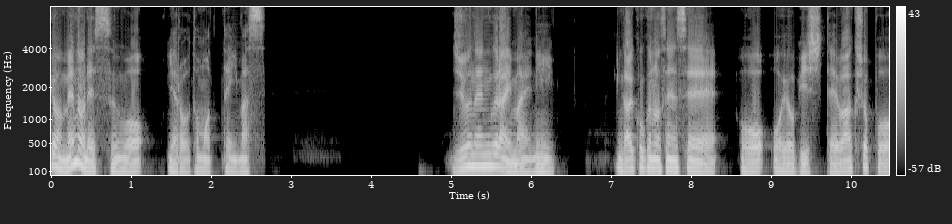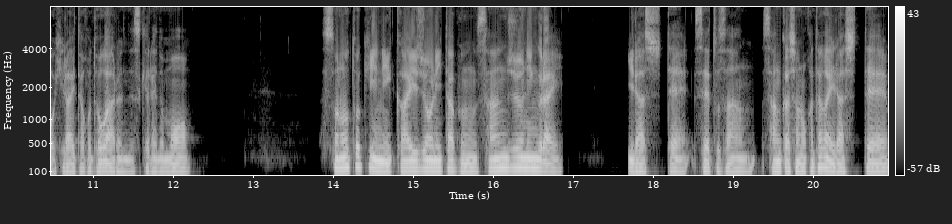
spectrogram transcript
今日は目のレッスンをやろうと思っています。10年ぐらい前に外国の先生をお呼びしてワークショップを開いたことがあるんですけれども、その時に会場に多分30人ぐらいいらして、生徒さん、参加者の方がいらして、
